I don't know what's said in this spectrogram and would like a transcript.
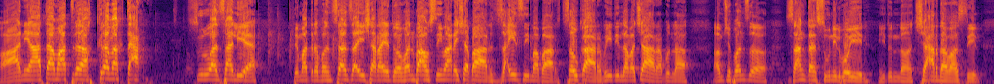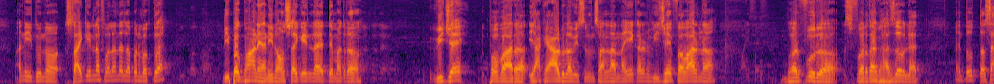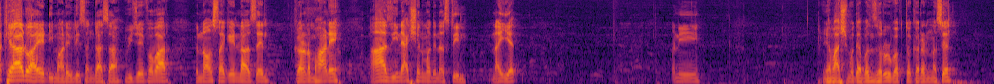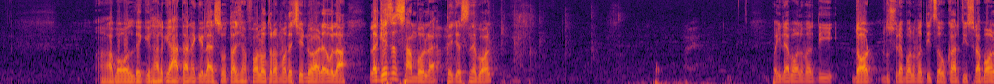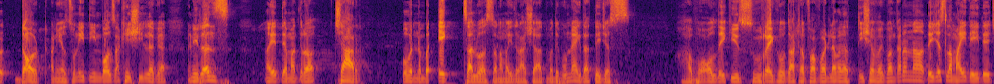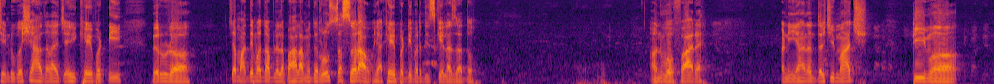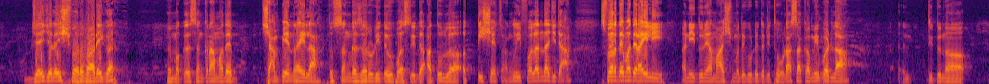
आणि आता मात्र आक्रमकता सुरुवात झाली आहे. ते मात्र फणसांचा इशारा येतो. वन भाव सीमा रेषा पार जाईल सीमा पार. चौकार भीतील धावा चार आपणला आमचे पंच सांगताय सुनील भोईर इथून चार धावा असतील. आणि इथून सायकेंडला फलंदाज आपण बघतोय. दीपक भाणे आणि नॉन सायकेंडला एंडला आहेत ते मात्र विजय पवार. या खेळाडूला विसरून चालणार नाहीये कारण विजय पवारनं भरपूर स्पर्धा गाजवल्यात. आणि तो तसा खेळाडू आहे टीम आडिवली संघाचा विजय पवार तो नॉन स्ट्राईक एंडला असेल कर्ण भाणे आज इन ॲक्शनमध्ये नसतील नाही आहेत आणि या मॅचमध्ये आपण जरूर बघतो कारण नसेल हा बॉल देखील हलक्या हाताने केला स्वतःच्या फॉलो थ्रोमध्ये चेंडू अडवला लगेचच थांबवला तेजसने बॉल पहिल्या बॉलवरती डॉट दुसऱ्या बॉलवरती चौकार तिसरा बॉल डॉट आणि अजूनही तीन बॉलचा खेळ शिल्लक आहे. आणि रन्स आहेत त्या मात्र चार. ओव्हर नंबर एक चालू असताना मैदानाच्या आतमध्ये पुन्हा एकदा तेजस. हा बॉल देखील सुरेख होता. टप्पा पडल्यावर अतिशय वेगवान. कारण तेजसला माहीत आहे ते चेंडू कसे हाताळायचे ही खेळपट्टी जरूर च्या माध्यमातून आपल्याला पाहायला मिळतं. रोजचा सराव ह्या खेळपट्टीवरतीच केला जातो. अनुभव फार आहे. आणि यानंतरची मॅच टीम जय जलेश्वर वाडेकर. मकर संक्रामध्ये चॅम्पियन राहिला. तो संघ जरूर इथे उपस्थित अतुल अतिशय चांगली फलंदाजी त्या स्पर्धेमध्ये राहिली. आणि इथून या मॅचमध्ये कुठेतरी थोडासा कमी पडला. तिथून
